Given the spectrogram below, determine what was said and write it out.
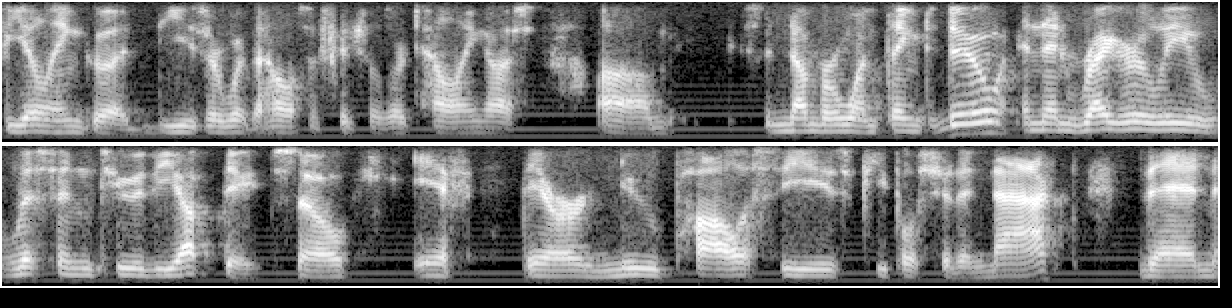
feeling good. These are what the health officials are telling us. Um, it's the number one thing to do, and then regularly listen to the updates. So if there are new policies people should enact, then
